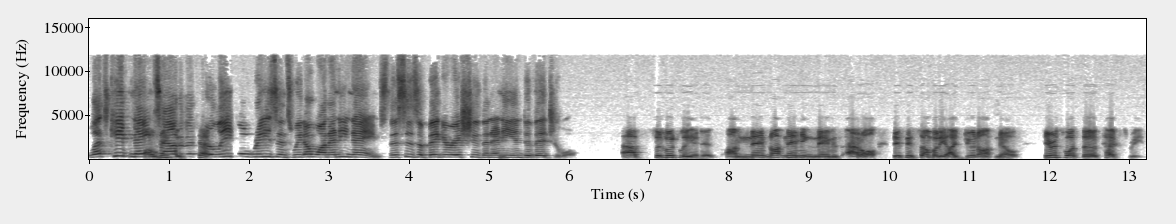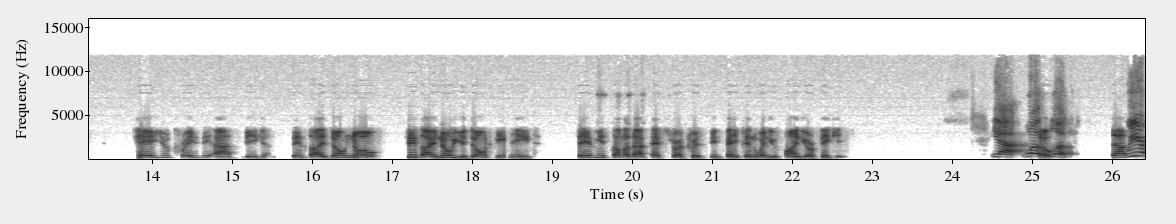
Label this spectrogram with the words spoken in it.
Let's keep names out of it text. for legal reasons. We don't want any names. This is a bigger issue than any individual. Absolutely, it is. I'm name, not naming names at all. This is somebody I do not know. Here's what the text reads Hey, you crazy ass vegan. Since I don't know, since I know you don't eat meat, save me some of that extra crispy bacon when you find your piggy. Yeah, well, so look, that, we are.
